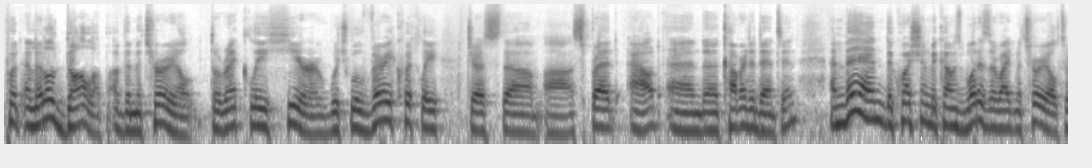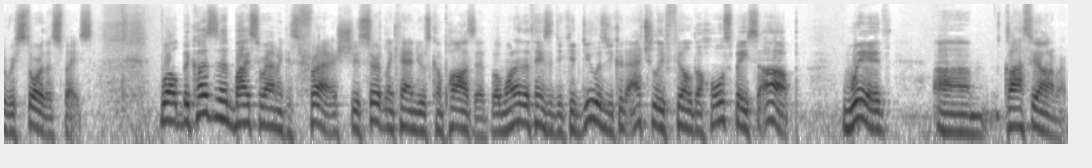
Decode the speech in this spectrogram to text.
put a little dollop of the material directly here, which will very quickly just um, uh, spread out and uh, cover the dentin. And then the question becomes, what is the right material to restore the space? Well, because the bioceramic is fresh, you certainly can use composite. But one of the things that you could do is you could actually fill the whole space up with um, glass ionomer.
